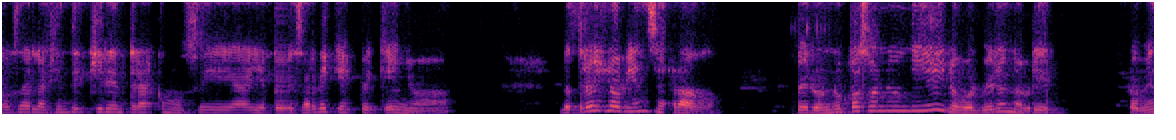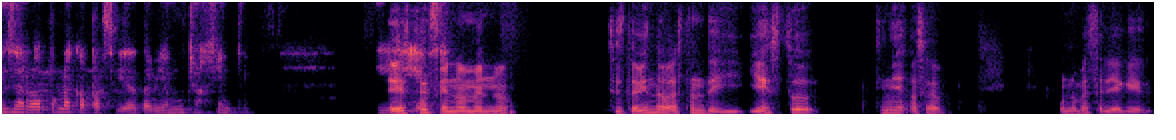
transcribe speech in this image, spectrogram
O sea, la gente quiere entrar como sea y a pesar de que es pequeño, ¿eh? la otra vez lo habían cerrado, pero no pasó ni un día y lo volvieron a abrir. Lo habían cerrado por la capacidad, había mucha gente. Y este así... fenómeno se está viendo bastante y, y, esto tiene, o sea, uno pensaría que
